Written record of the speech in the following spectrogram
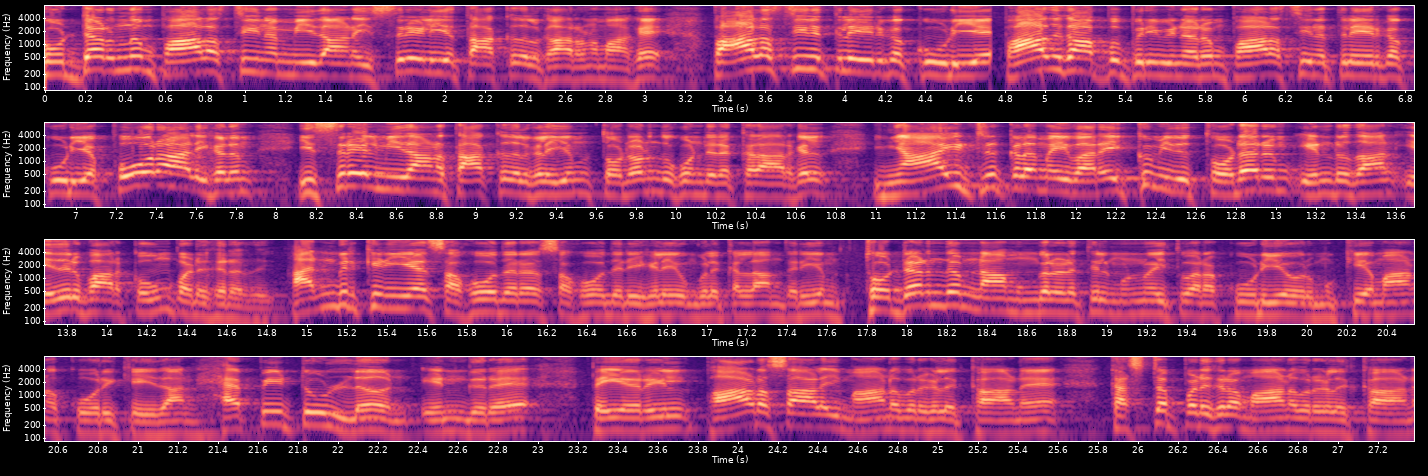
தொடர்ந்தும் பாலஸ்தீனம் மீதான இஸ்ரேலிய தாக்குதல் காரணமாக பாலஸ்தீனத்திலே இருக்கக்கூடிய பாதுகாப்பு பிரிவினரும் பாலஸ்தீனத்திலே இருக்கக்கூடிய போராளிகளும் இஸ்ரேல் மீதான தாக்குதல்களையும் தொடர்ந்து கொண்டிருக்கிறார்கள். ஞாயிற்றுக்கிழமை வரைக்கும் இது தொடரும் என்றுதான் எதிர்பார்க்கவும் படுகிறது. அன்பிற்கினிய சகோதர சகோதரிகளே உங்களுக்கெல்லாம் தெரியும் தொடர்ந்தும் நாம் உங்களிடத்தில் முன்வைத்து வரக்கூடிய ஒரு முக்கியமான கோரிக்கை தான் ஹாப்பி டு லேர்ன் என்கிற பெயரில் பாடசாலை மாணவர்களுக்கான கஷ்டப்படுகிற மாணவர்களுக்கான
